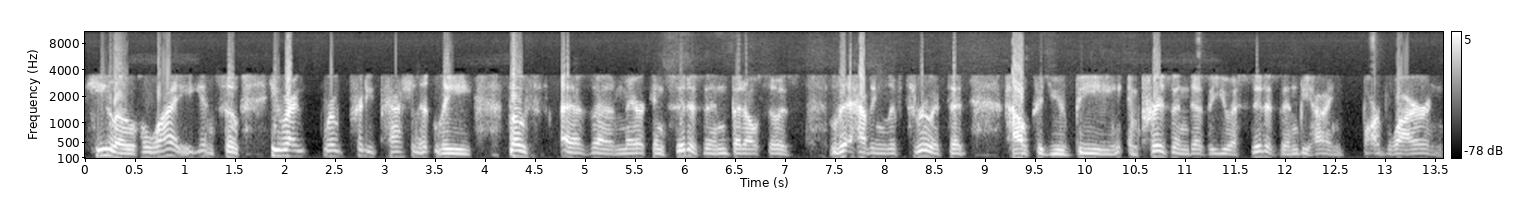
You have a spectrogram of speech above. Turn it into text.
Hilo, Hawaii, and so he wrote, wrote pretty passionately, both as an American citizen, but also as li- having lived through it, that how could you be imprisoned as a U.S. citizen behind barbed wire and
